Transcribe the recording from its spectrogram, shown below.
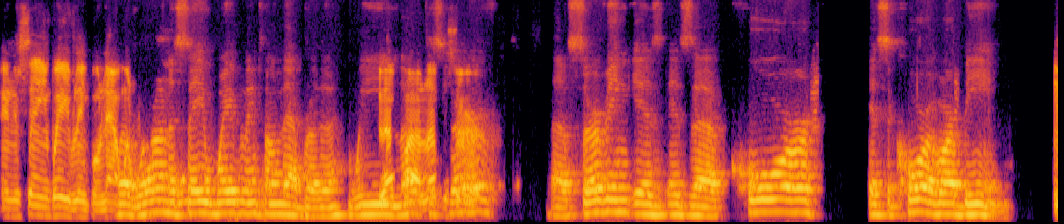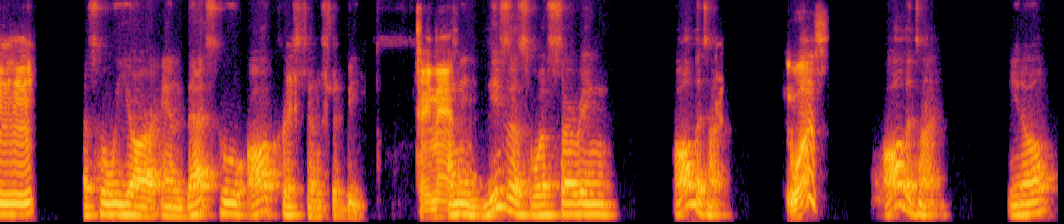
in the same wavelength on that But one. we're on the same wavelength on that, brother. We Love- I love, love to to serve. serve. Uh, serving is is a core. It's the core of our being. Hmm That's who we are, and that's who all Christians should be. Amen. I mean, Jesus was serving all the time. He was. all the time you know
